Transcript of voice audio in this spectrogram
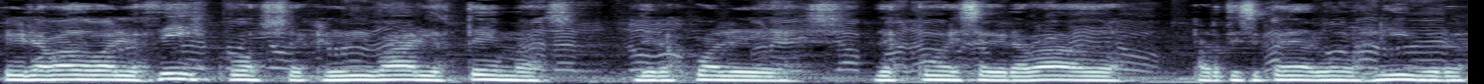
He grabado varios discos, escribí varios temas, de los cuales después he grabado, participé de algunos libros,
